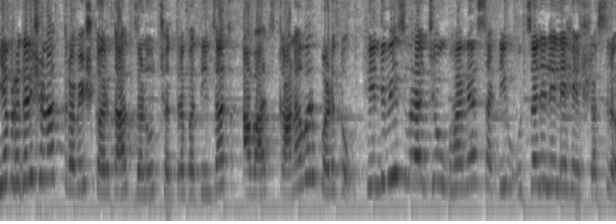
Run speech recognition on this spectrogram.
या प्रदर्शनात प्रवेश करताच जणू छत्रपतींचाच आवाज कानावर पडतो. हिंदवी स्वराज्य उभारण्यासाठी उचललेले हे शस्त्र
